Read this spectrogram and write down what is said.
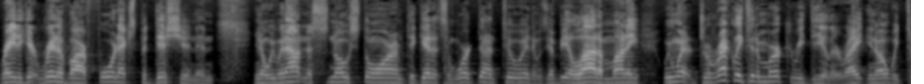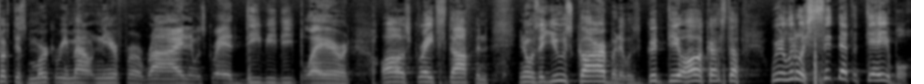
ready to get rid of our Ford Expedition. And, you know, we went out in a snowstorm to get it some work done to it. It was going to be a lot of money. We went directly to the Mercury dealer, right? You know, we took this Mercury Mountaineer for a ride. And it was great, a DVD player and all this great stuff. And, you know, it was a used car, but it was a good deal, all kind of stuff. We were literally sitting at the table,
